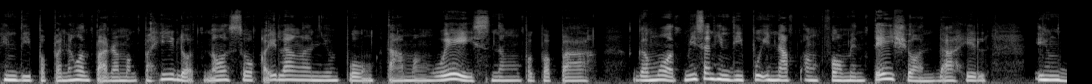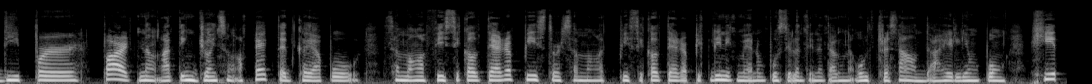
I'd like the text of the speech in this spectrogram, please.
hindi pa panahon para magpahilot, no? So, kailangan yung pong tamang ways ng pagpapagamot. Minsan hindi po enough ang fomentation dahil yung deeper part ng ating joints ang affected. Kaya po sa mga physical therapist or sa mga physical therapy clinic, meron po silang tinatawag na ultrasound dahil yung pong heat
